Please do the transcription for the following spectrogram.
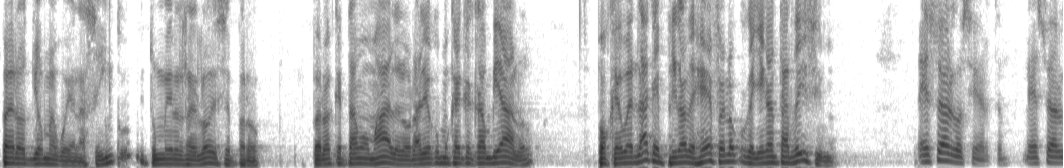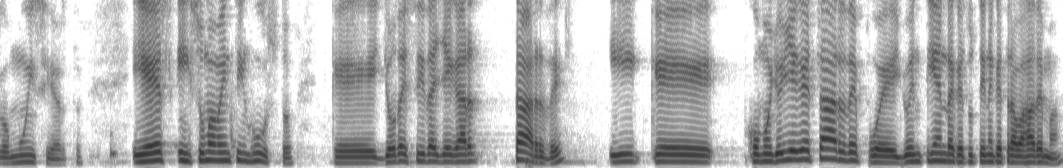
Pero yo me voy a las cinco y tú miras el reloj y dices, pero, pero es que estamos mal, el horario como que hay que cambiarlo. Porque es verdad que hay pila de jefes, loco, que llegan tardísimo. Eso es algo cierto, eso es algo muy cierto. Y es sumamente injusto que yo decida llegar tarde y que como yo llegué tarde, pues yo entienda que tú tienes que trabajar de más.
